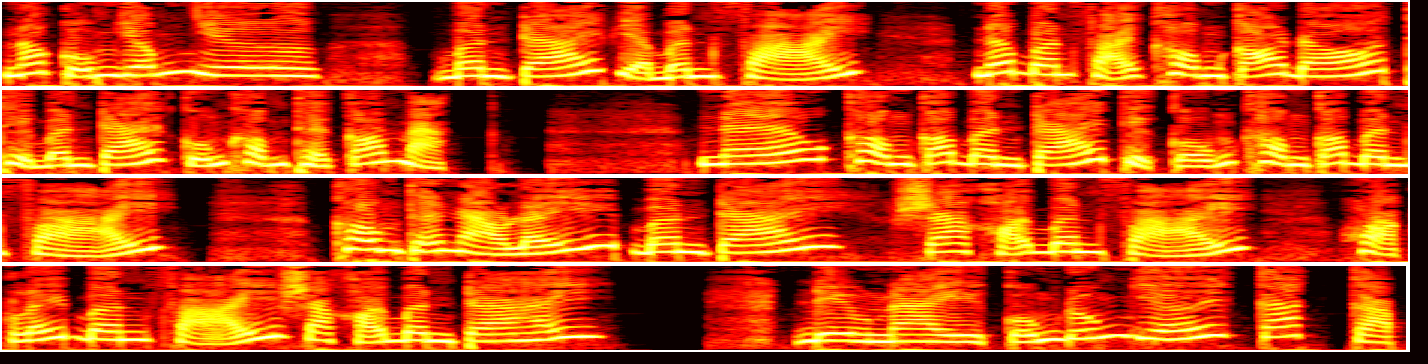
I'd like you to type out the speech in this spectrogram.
nó cũng giống như bên trái và bên phải. Nếu bên phải không có đó thì bên trái cũng không thể có mặt. Nếu không có bên trái thì cũng không có bên phải. Không thể nào lấy bên trái ra khỏi bên phải hoặc lấy bên phải ra khỏi bên trái. Điều này cũng đúng với các cặp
